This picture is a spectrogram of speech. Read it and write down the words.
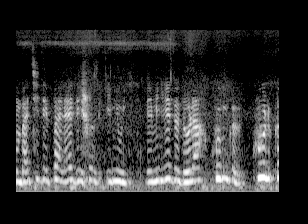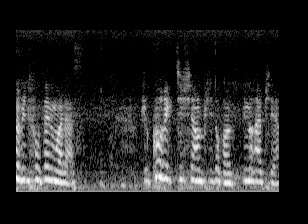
On bâtit des palais, des choses inouïes. Les milliers de dollars coulent comme une fontaine Wallace. Je cours rectifier un pli de robe, une rapière,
